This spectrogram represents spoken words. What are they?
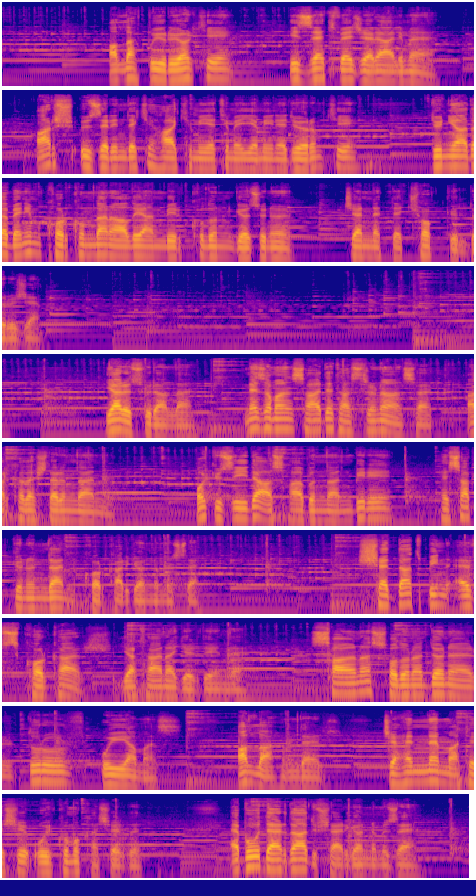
Allah buyuruyor ki, İzzet ve celalime, arş üzerindeki hakimiyetime yemin ediyorum ki, dünyada benim korkumdan ağlayan bir kulun gözünü cennette çok güldüreceğim. Ya Resulallah, ne zaman saadet asrını ansak, arkadaşlarından, o güzide ashabından biri hesap gününden korkar gönlümüzde. Şeddat bin Evs korkar yatağına girdiğinde. Sağına soluna döner, durur, uyuyamaz. Allah'ım der, cehennem ateşi uykumu kaçırdı. Ebu Derda düşer gönlümüze.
